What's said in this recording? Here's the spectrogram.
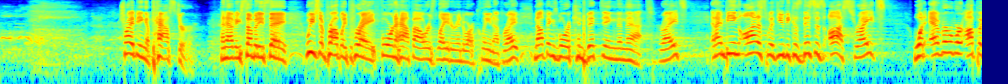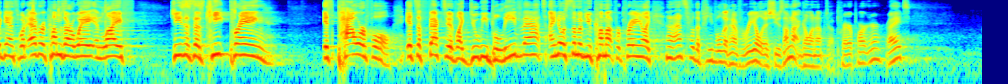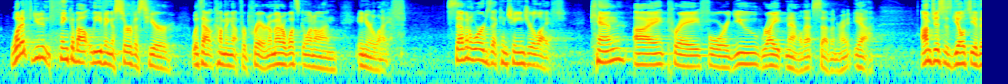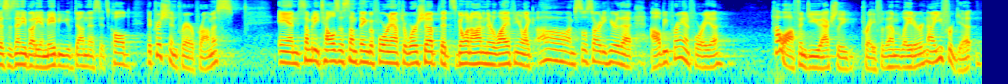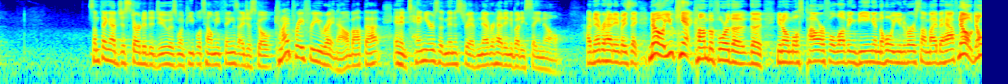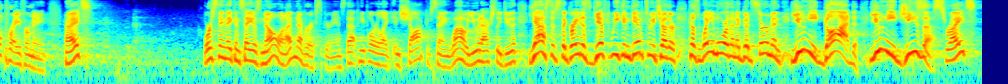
Try being a pastor and having somebody say, we should probably pray four and a half hours later into our cleanup, right? Nothing's more convicting than that, right? And I'm being honest with you because this is us, right? Whatever we're up against, whatever comes our way in life, Jesus says, keep praying. It's powerful, it's effective. Like, do we believe that? I know some of you come up for prayer and you're like, that's for the people that have real issues. I'm not going up to a prayer partner, right? What if you didn't think about leaving a service here without coming up for prayer, no matter what's going on in your life. Seven words that can change your life. Can I pray for you right now? That's seven, right? Yeah. I'm just as guilty of this as anybody, and maybe you've done this. It's called the Christian prayer promise. And somebody tells us something before and after worship that's going on in their life, and you're like, oh, I'm so sorry to hear that. I'll be praying for you. How often do you actually pray for them later? Now, you forget. Something I've just started to do is when people tell me things, I just go, Can I pray for you right now about that? And in 10 years of ministry, I've never had anybody say no. I've never had anybody say, No, you can't come before the, the you know, most powerful, loving being in the whole universe on my behalf. No, don't pray for me, right? Worst thing they can say is no, and I've never experienced that. People are like in shock of saying, Wow, you would actually do that? Yes, it's the greatest gift we can give to each other because way more than a good sermon, you need God. You need Jesus, right?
